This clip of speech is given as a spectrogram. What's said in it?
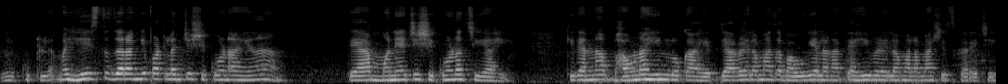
कुठलं? मग हेच तर जरांगी पाटलांची शिकवण आहे ना. त्या मनाची शिकवणच ही आहे की त्यांना भावनाहीन लोक आहेत. ज्या वेळेला माझा भाऊ गेला ना त्याही वेळेला मला मॅसेज करायची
